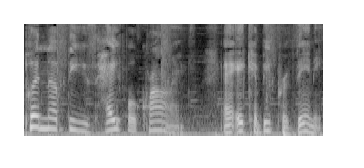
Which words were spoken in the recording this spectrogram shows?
Putting up these hateful crimes and it can be prevented.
